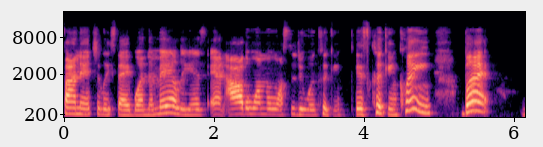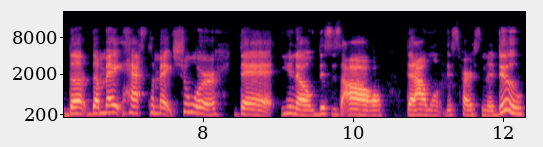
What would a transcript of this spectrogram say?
financially stable and the male is, and all the woman wants to do in cooking is cooking clean, but the the mate has to make sure that you know this is all that I want this person to do.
